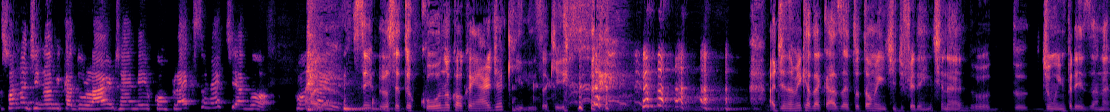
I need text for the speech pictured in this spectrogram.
só na dinâmica do lar já é meio complexo, né, Tiago? Conta Olha, aí. Você, você tocou no calcanhar de Aquiles aqui. a dinâmica da casa é totalmente diferente, né? Do, do, de uma empresa, né?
